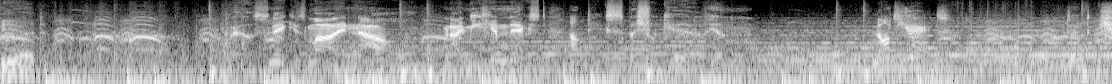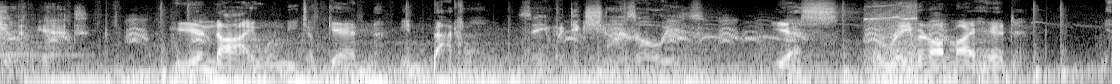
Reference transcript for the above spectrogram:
feared. Well, Snake is mine now. When I meet him next, I'll take special care of him. Not yet. And I will meet again in battle. Same prediction as always. Yes, the raven on my head. It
